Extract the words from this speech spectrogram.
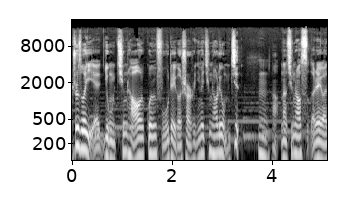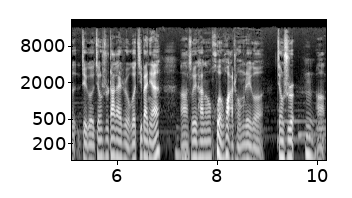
之所以用清朝官服这个事儿，是因为清朝离我们近，嗯。啊，那清朝死的这个这个僵尸大概是有个几百年啊，所以它能幻化成这个僵尸，嗯啊，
